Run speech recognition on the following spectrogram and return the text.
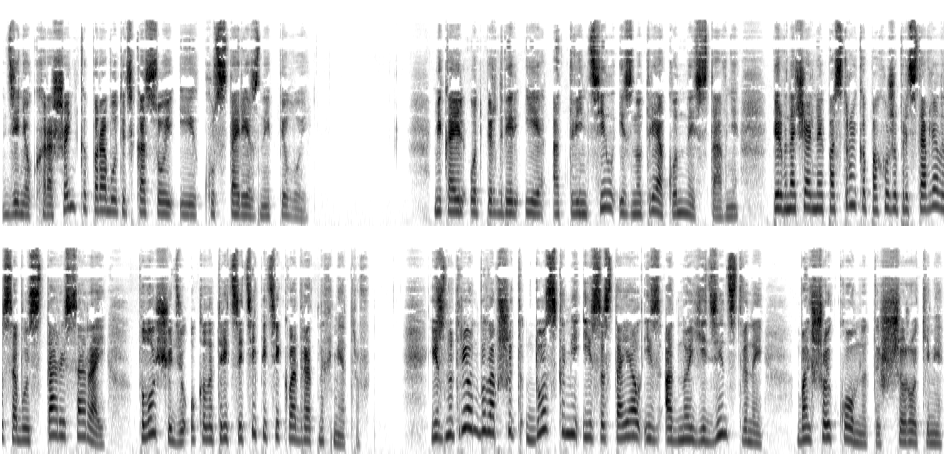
денек хорошенько поработать косой и кусторезной пилой. Микаэль отпер дверь и отвинтил изнутри оконные ставни. Первоначальная постройка, похоже, представляла собой старый сарай площадью около 35 квадратных метров. Изнутри он был обшит досками и состоял из одной единственной большой комнаты с широкими,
